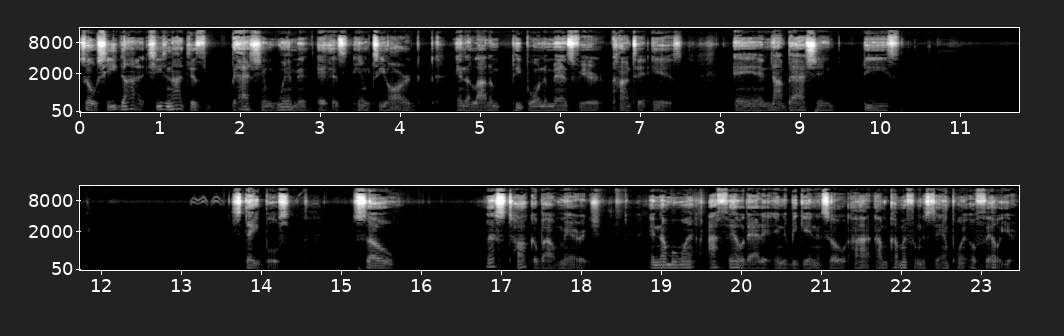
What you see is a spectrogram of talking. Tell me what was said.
So she not she's not just bashing women as MTR and a lot of people in the manosphere content is, and not bashing these staples. So let's talk about marriage. And number one, I failed at it in the beginning. So I, I'm coming from the standpoint of failure.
